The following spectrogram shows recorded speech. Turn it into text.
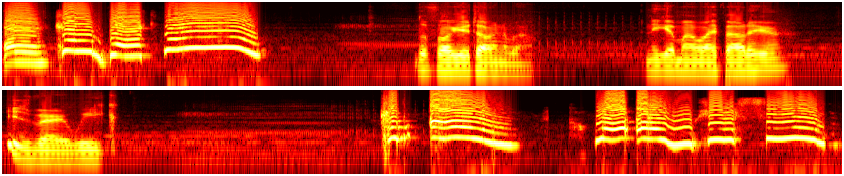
and come back now. The fuck are you talking about? Can you get my wife out of here. She's very weak. Come. Why are you here, Sam?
